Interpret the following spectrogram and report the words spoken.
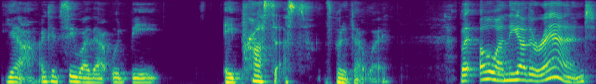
yeah, I could see why that would be a process. Let's put it that way. But oh, on the other end,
